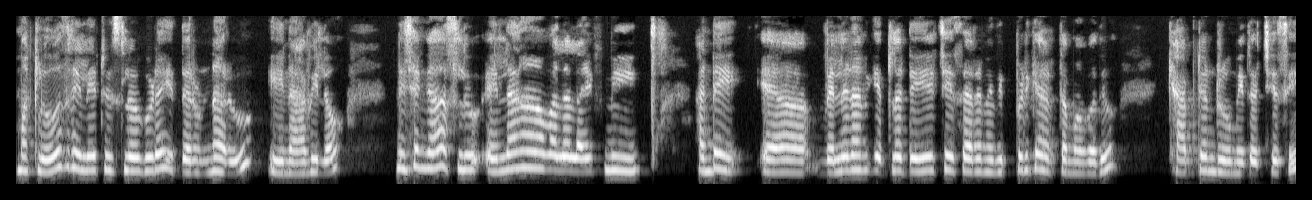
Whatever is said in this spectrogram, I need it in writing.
మా క్లోజ్ రిలేటివ్స్లో కూడా ఇద్దరు ఉన్నారు ఈ నావీలో. నిజంగా అసలు ఎలా వాళ్ళ లైఫ్ని అంటే వెళ్ళడానికి ఎట్లా డేర్ చేశారనేది ఇప్పటికే అర్థం అవ్వదు కెప్టెన్ రూమ్ ఇది వచ్చేసి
